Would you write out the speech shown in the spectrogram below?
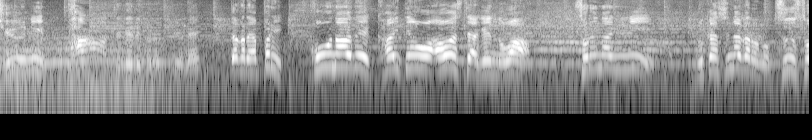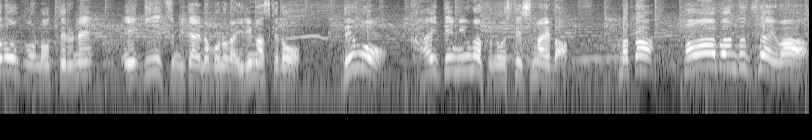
急にパーンって出てくるっていうね。だからやっぱりコーナーで回転を合わせてあげるのはそれなりに昔ながらの2ストロークを乗ってるね、技術みたいなものがいりますけどでも回転にうまく乗せてしまえばまたパワーバンド自体は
